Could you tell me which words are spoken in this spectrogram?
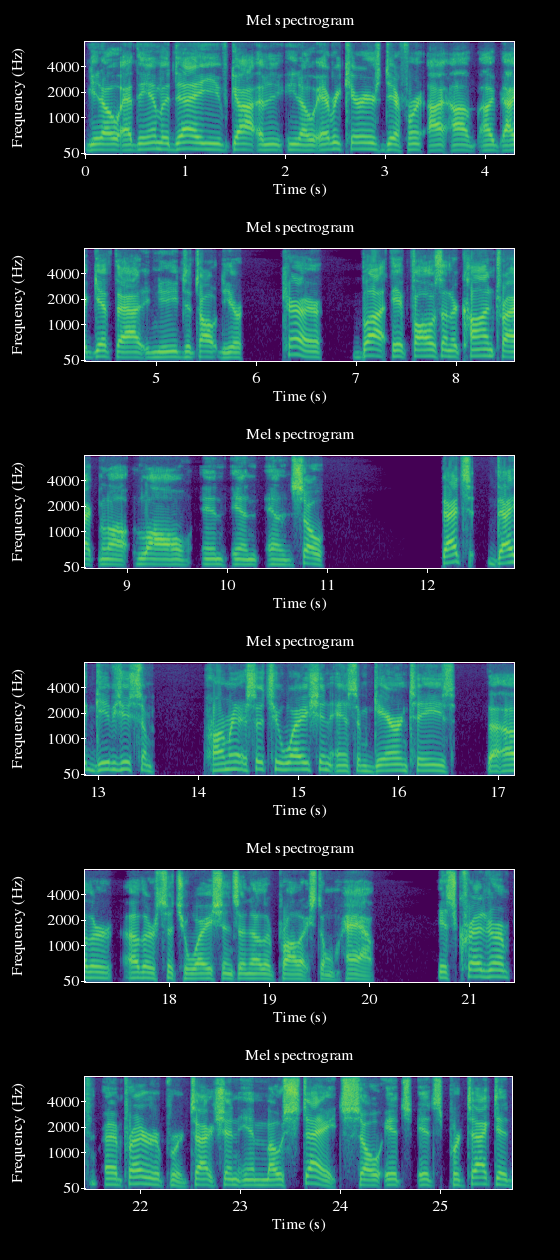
you know, at the end of the day, you've got, you know, every carrier is different. I, I, I get that. And you need to talk to your carrier, but it falls under contract law, law and, and, and so that's, that gives you some permanent situation and some guarantees that other, other situations and other products don't have. It's creditor and predator protection in most states. So it's, it's protected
